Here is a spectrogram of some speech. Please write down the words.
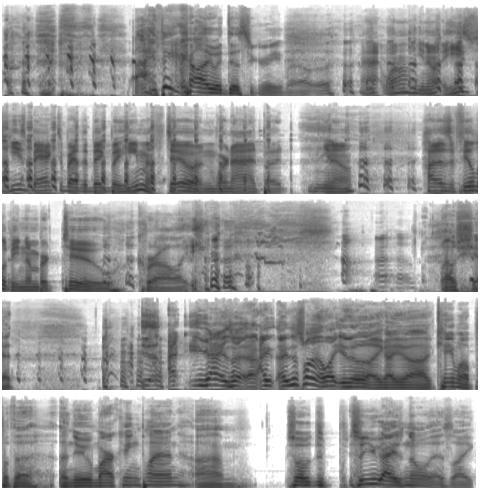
I think Crawley would disagree, but Uh, well, you know, he's he's backed by the big behemoth too, and we're not. But you know, how does it feel to be number two, Crawley? oh shit. Yeah, I- you guys, I, I just want to let you know, like I uh, came up with a, a new marketing plan. Um, so the, so you guys know this, like,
